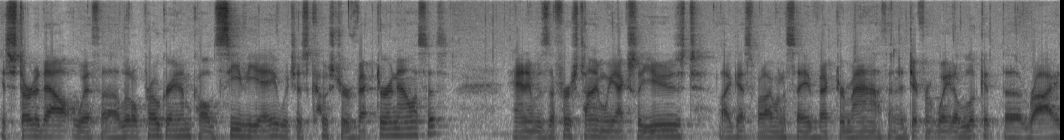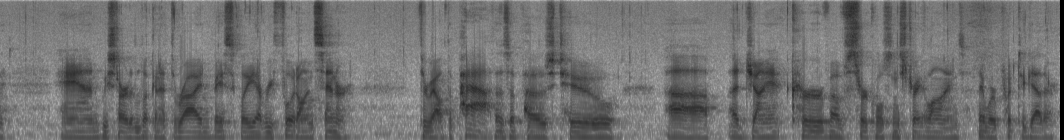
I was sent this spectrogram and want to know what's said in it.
it started out with a little program called CVA, which is Coaster Vector Analysis. And it was the first time we actually used, I guess what I want to say, vector math and a different way to look at the ride. And we started looking at the ride basically every foot on center throughout the path as opposed to uh, a giant curve of circles and straight lines that were put together.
